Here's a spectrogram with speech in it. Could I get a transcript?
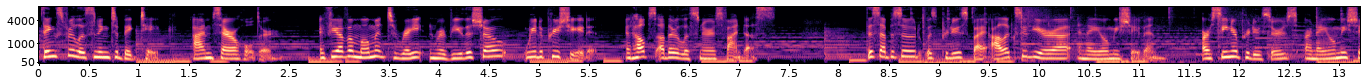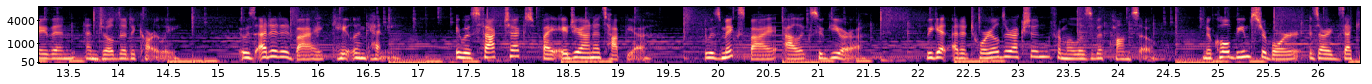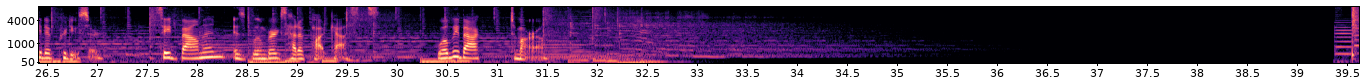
Thanks for listening to Big Take. I'm Sarah Holder. If you have a moment to rate and review the show, we'd appreciate it. It helps other listeners find us. This episode was produced by Alex Sugiura and Naomi Shavin. Our senior producers are Naomi Shavin and Gilda DeCarli. It was edited by Caitlin Kenny. It was fact checked by Adriana Tapia. It was mixed by Alex Sugiura. We get editorial direction from Elizabeth Ponso. Nicole Beemsterboer is our executive producer. Sage Bauman is Bloomberg's head of podcasts. We'll be back tomorrow.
